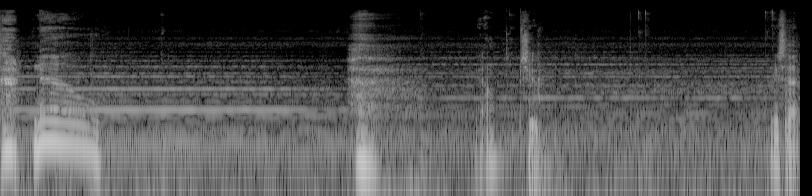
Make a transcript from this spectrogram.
no! well, shoot. Reset.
